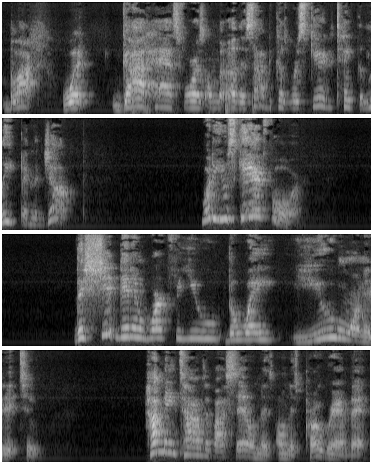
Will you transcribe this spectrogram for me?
block what God has for us on the other side because we're scared to take the leap and the jump. What are you scared for? The shit didn't work for you the way you wanted it to. How many times have I said on this on this program that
